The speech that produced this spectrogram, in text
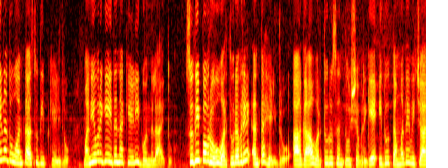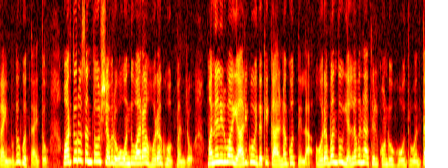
ಏನದು ಅಂತ ಸುದೀಪ್ ಕೇಳಿದ್ರು. ಮನೆಯವರಿಗೆ ಇದನ್ನ ಕೇಳಿ ಗೊಂದಲ ಆಯ್ತು. ಸುದೀಪ್ ಅವರು ವರ್ತೂರವರೇ ಅಂತ ಹೇಳಿದ್ರು. ಆಗ ವರ್ತೂರು ಸಂತೋಷ್ ಅವರಿಗೆ ಇದು ತಮ್ಮದೇ ವಿಚಾರ ಎಂಬುದು ಗೊತ್ತಾಯಿತು. ವರ್ತೂರು ಸಂತೋಷ್ ಅವರು ಒಂದು ವಾರ ಹೊರಗೆ ಹೋಗಿ ಬಂದ್ರು. ಮನೆಯಲ್ಲಿರುವ ಯಾರಿಗೂ ಇದಕ್ಕೆ ಕಾರಣ ಗೊತ್ತಿಲ್ಲ. ಹೊರಬಂದು ಎಲ್ಲವನ್ನ ತಿಳ್ಕೊಂಡು ಹೋದ್ರು ಅಂತ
